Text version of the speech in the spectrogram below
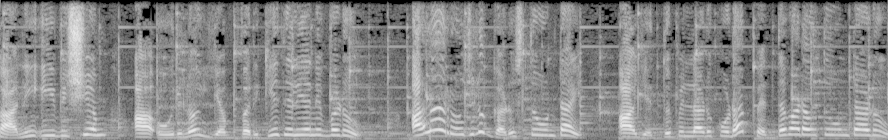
కానీ ఈ విషయం ఆ ఊరిలో ఎవ్వరికీ తెలియనివ్వడు. అలా రోజులు గడుస్తూ ఉంటాయి. ఆ ఎద్దు పిల్లాడు కూడా పెద్దవాడవుతూ ఉంటాడు.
